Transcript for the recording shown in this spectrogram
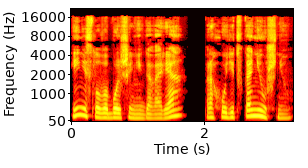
И ни слова больше не говоря, проходит в конюшню.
